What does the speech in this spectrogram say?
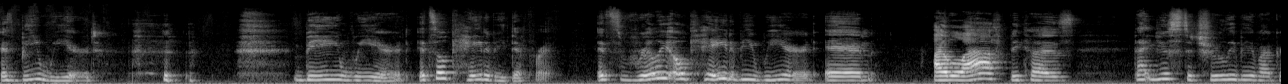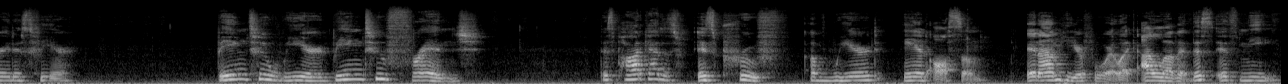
is be weird. be weird. It's okay to be different. It's really okay to be weird. And I laugh because that used to truly be my greatest fear. Being too weird, being too fringe. This podcast is, is proof of weird and awesome. And I'm here for it. Like, I love it. This is me.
